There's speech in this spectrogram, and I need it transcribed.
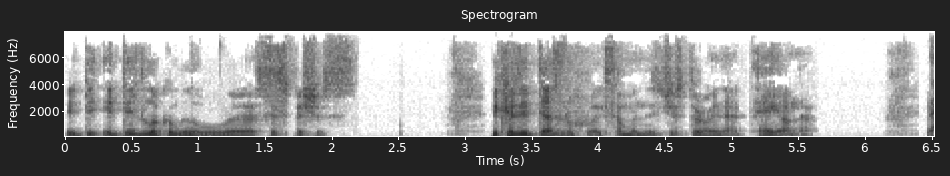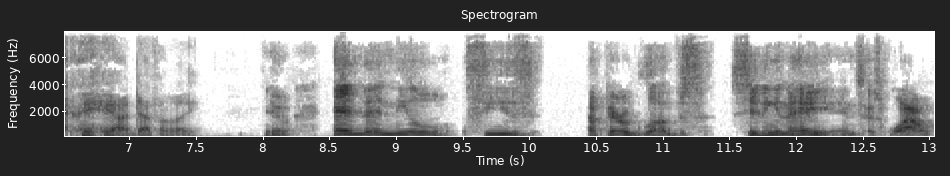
It it did look a little uh, suspicious because it does look like someone is just throwing that hay on them. yeah, definitely. You know, and then Neal sees a pair of gloves sitting in the hay and says, "Wow."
